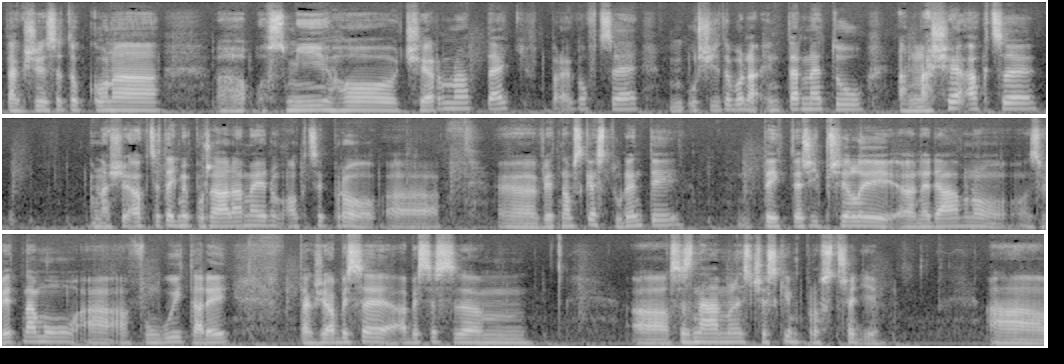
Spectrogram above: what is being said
Takže se to koná uh, 8. června teď v Pragovce. Určitě to bude na internetu. A naše akce naše akce, teď my pořádáme jednu akci pro uh, uh, větnamské studenty, ty, kteří přijeli uh, nedávno z Větnamu a, a fungují tady, takže aby se, aby se s, um, uh, seznámili s českým prostředím. A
